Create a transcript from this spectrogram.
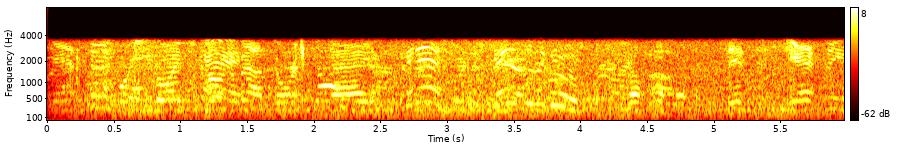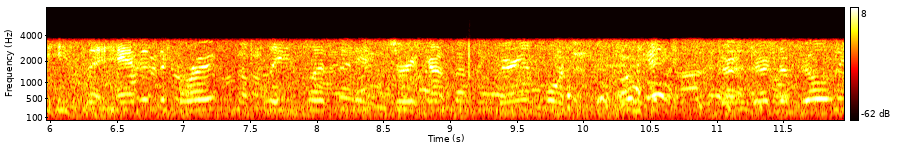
Jesse, were you going to talk about Dorothy Day? Get in. Get into the group. This is Jesse, he's the head of the group, so please listen, I'm sure he's got something very important. Okay. There, there's a building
